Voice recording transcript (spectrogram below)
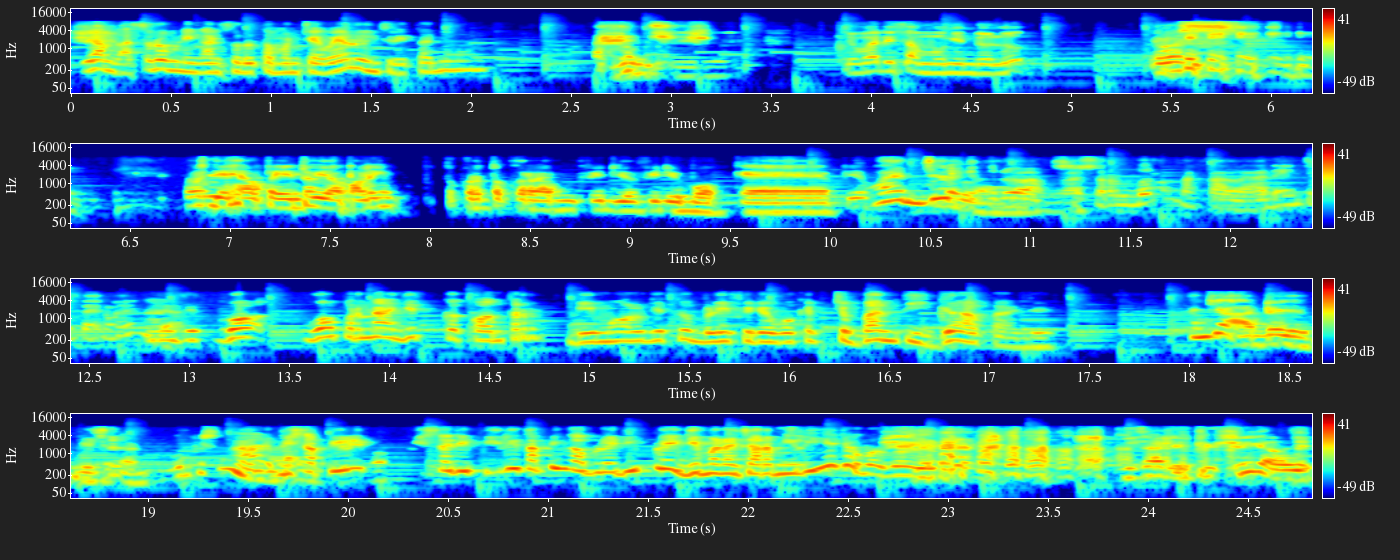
ya nggak seru mendingan suruh temen cewek lu yang cerita nih man anjir Coba disambungin dulu. terus terus di HP itu ya paling tuker-tukeran video-video bokep ya wajar Udah gitu lah doang. Gak serem banget nakalnya. Ada yang cerita yang lain nggak? Anjir, gua gua pernah anjir ke counter di mall gitu beli video bokep ceban tiga apa aja. anjir ada ya Bisa. bisa gue bisa Ah, bisa pilih, bisa dipilih tapi nggak boleh di play. Gimana cara milihnya coba gue? bisa dipilih nggak boleh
